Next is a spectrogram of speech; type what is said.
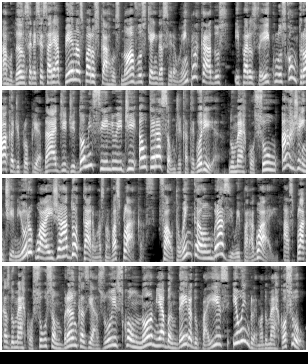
A mudança é necessária apenas para os carros novos que ainda serão emplacados e para os veículos com troca de propriedade, de domicílio e de alteração de categoria. No Mercosul, Argentina e Uruguai já adotaram as novas placas. Faltam então Brasil e Paraguai. As placas do Mercosul são brancas e azuis com o nome e a bandeira do país e o emblema do Mercosul.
